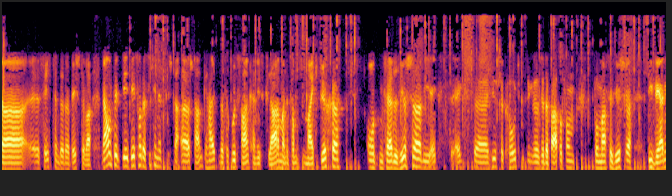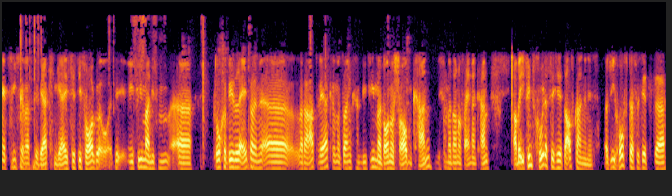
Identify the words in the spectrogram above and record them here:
äh, 16. der Beste war. Na und das, das hat er sicher nicht äh, standgehalten, dass er gut fahren kann, ist klar. Man, jetzt haben sie Mike Bircher und ein Ferdl Hirscher, die Ex-Hirscher-Coach, Ex, äh, beziehungsweise der Papa von, von Marcel Hirscher, die werden jetzt sicher was bewirken. Gell? Es ist die Frage, wie viel man diesem äh, doch ein bisschen älteren äh, Radwerk, wenn man sagen kann, wie viel man da noch schrauben kann, wie viel man da noch verändern kann. Aber ich finde es cool, dass das jetzt aufgegangen ist. Also ich hoffe, dass es jetzt äh, äh,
